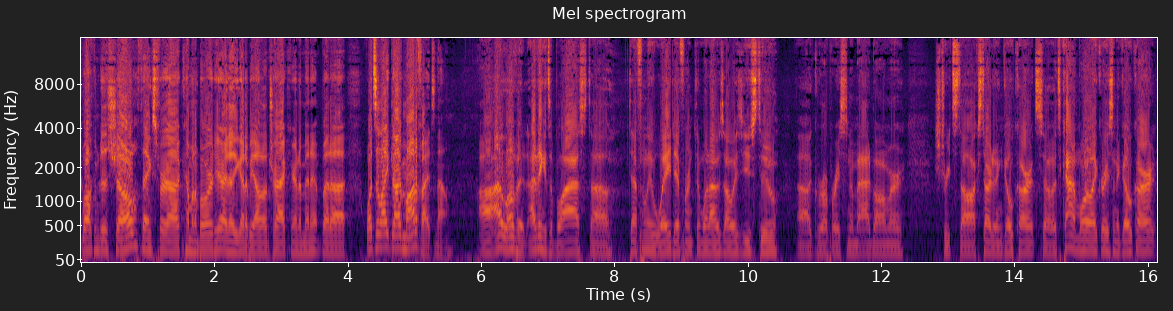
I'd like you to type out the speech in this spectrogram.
welcome to the show. Thanks for uh, coming aboard here. I know you got to be out on track here in a minute, but uh, what's it like driving modifieds now? Uh, I love it. I think it's a blast. Uh, definitely way different than what I was always used to. Uh, grew up racing a Mad Bomber, street stock. Started in go karts, so it's kind of more like racing a go kart.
